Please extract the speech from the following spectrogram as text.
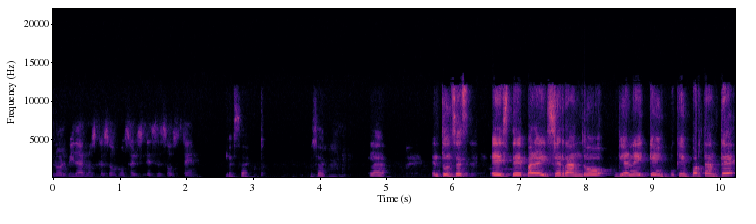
no olvidarnos que somos ese sostén. Exacto, exacto, claro. Entonces, este, para ir cerrando, Vianney, qué, qué importante,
